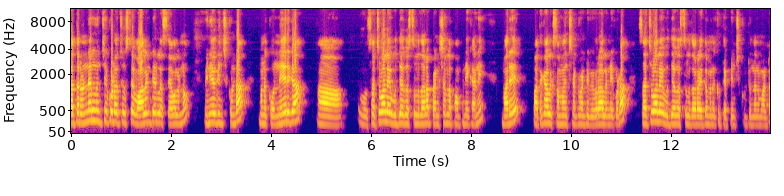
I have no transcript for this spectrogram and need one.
గత రెండు నెలల నుంచి కూడా చూస్తే వాలంటీర్ల సేవలను వినియోగించకుండా మనకు నేరుగా సచివాలయ ఉద్యోగస్తుల ద్వారా పెన్షన్ల పంపిణీ కానీ మరే పథకాలకు సంబంధించినటువంటి వివరాలన్నీ కూడా సచివాలయ ఉద్యోగస్తుల ద్వారా అయితే మనకు తెప్పించుకుంటుందన్నమాట.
